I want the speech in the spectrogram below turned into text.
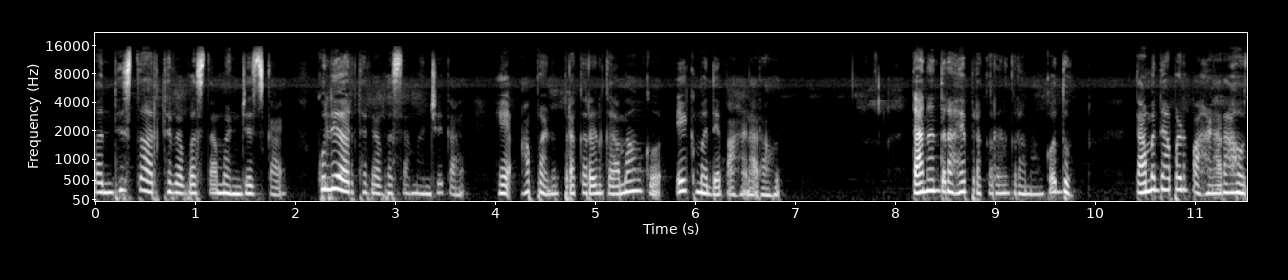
बंदिस्त अर्थव्यवस्था म्हणजेच काय? खुली अर्थव्यवस्था म्हणजे काय? हे आपण प्रकरण क्रमांक एकमध्ये पाहणार आहोत. त्यानंतर आहे प्रकरण क्रमांक दोन. त्यामध्ये आपण पाहणार आहोत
